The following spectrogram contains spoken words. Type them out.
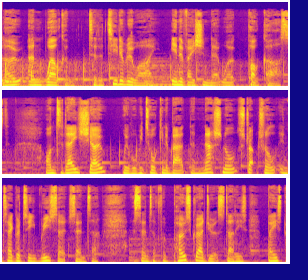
Hello and welcome to the TWI Innovation Network podcast. On today's show, we will be talking about the National Structural Integrity Research Centre, a centre for postgraduate studies based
